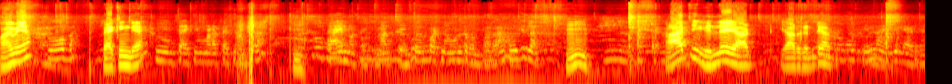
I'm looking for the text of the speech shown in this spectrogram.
ಮಾಮಿ ಹ್ಞೂ ಪ್ಯಾಕಿಂಗ್ ಟೈಮ್ ಮತ್ತೆ ಹೌದಿಲ್ಲ? ಹ್ಞೂ ಆಯ್ತು ಈಗ ಇಲ್ಲೇ ಎರಡು ಎರಡು ಗಂಟೆ ಆಯ್ತು ಇನ್ನೂ ಆಗಿಲ್ಲ ಎರಡು ಗಂಟೆ.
